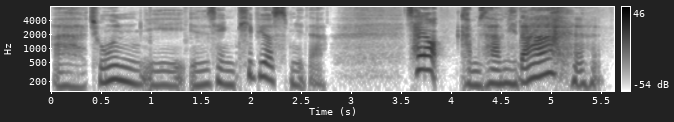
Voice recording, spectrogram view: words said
아, 좋은 이 인생 팁이었습니다. 사연, 감사합니다.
